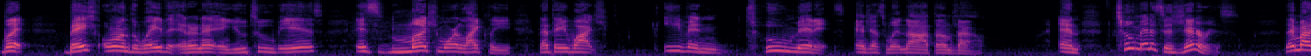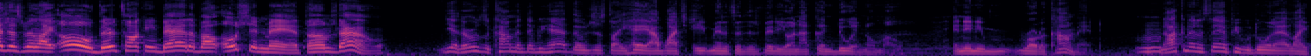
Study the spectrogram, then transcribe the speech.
But based on the way the internet and YouTube is, it's much more likely that they watched even 2 minutes and just went, "Nah, thumbs down." And 2 minutes is generous. They might have just been like, "Oh, they're talking bad about Ocean Man, thumbs down." Yeah, there was a comment that we had that was just like, "Hey, I watched eight minutes of this video and I couldn't do it no more," and then he wrote a comment. Mm-hmm. Now I can understand people doing that, like,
